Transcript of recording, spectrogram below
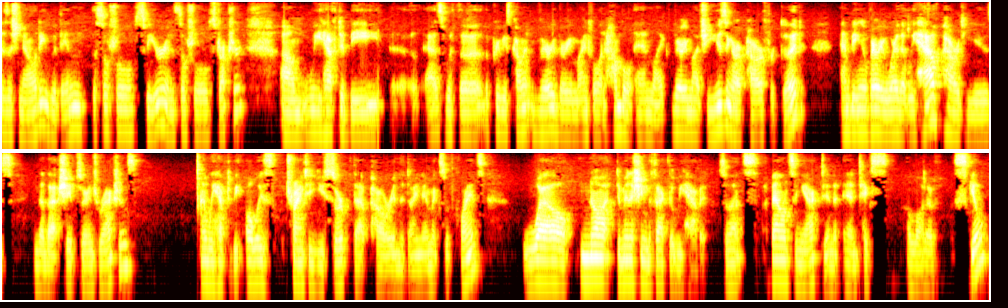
positionality within the social sphere and social structure. Um, we have to be, uh, as with the, the previous comment, very, very mindful and humble and like very much using our power for good and being very aware that we have power to use and that that shapes our interactions. And we have to be always trying to usurp that power in the dynamics with clients while not diminishing the fact that we have it. So that's a balancing act and, and takes a lot of skill.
